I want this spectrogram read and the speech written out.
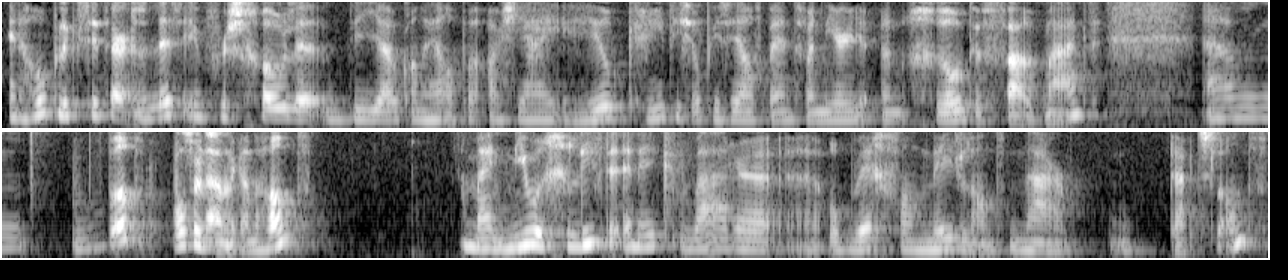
En hopelijk zit daar een les in verscholen die jou kan helpen als jij heel kritisch op jezelf bent wanneer je een grote fout maakt. Um, wat was er namelijk aan de hand? Mijn nieuwe geliefde en ik waren uh, op weg van Nederland naar Duitsland.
